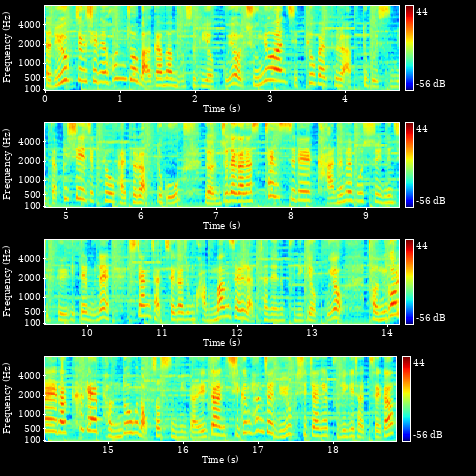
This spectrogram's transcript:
자, 뉴욕 증시는 혼조 마감한 모습이었고요. 중요한 지표 발표를 앞두고 있습니다. PCE 지표 발표를 앞두고 연준에 관한 스탠스를 가늠해 볼 수 있는 지표이기 때문에 시장 자체가 좀 관망세를 나타내는 분위기였고요. 전거래가 크게 변동은 없었습니다. 일단 지금 현재 뉴욕 시장의 분위기 자체가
